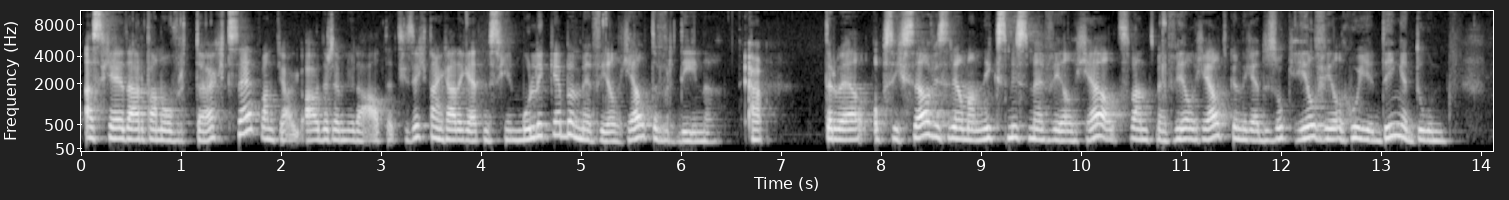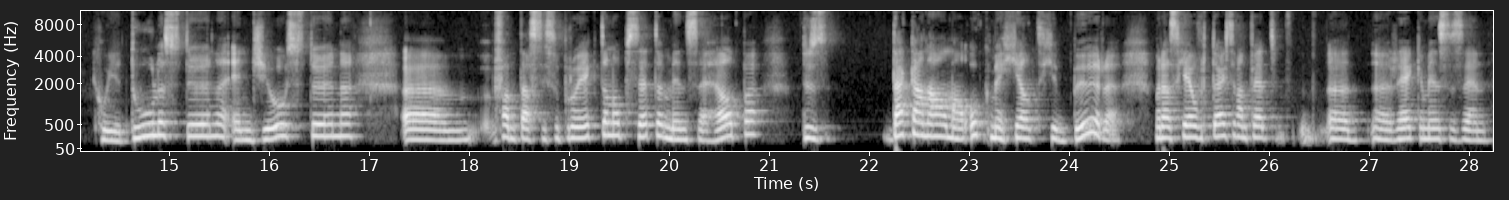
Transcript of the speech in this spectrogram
als jij daarvan overtuigd bent, want ja, je ouders hebben nu dat altijd gezegd, dan ga jij het misschien moeilijk hebben met veel geld te verdienen. Ja. Terwijl op zichzelf is er helemaal niks mis met veel geld. Want met veel geld kun je dus ook heel veel goede dingen doen. Goede doelen steunen, NGO's steunen, ehm, fantastische projecten opzetten, mensen helpen. Dus dat kan allemaal ook met geld gebeuren. Maar als jij overtuigd bent van het feit dat rijke mensen zijn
